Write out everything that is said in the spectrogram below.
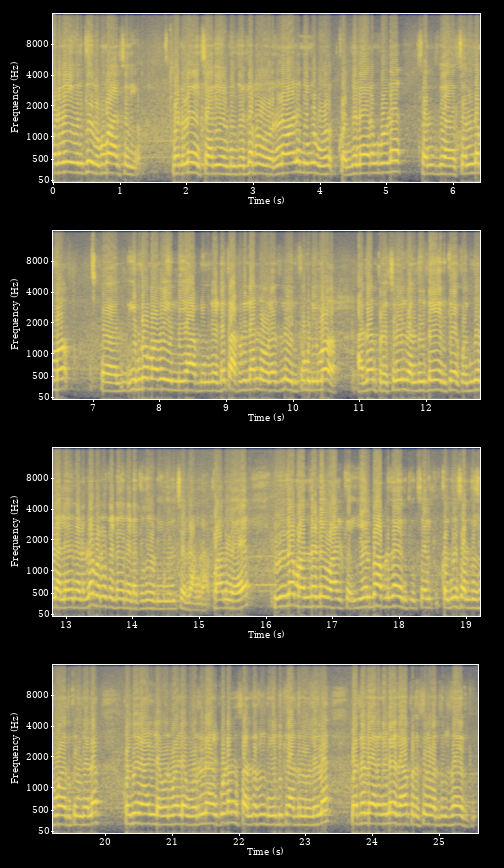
உடனே இவருக்கு ரொம்ப ஆச்சரியம். உடனே சரி அப்படின்னு சொல்லிட்டு அப்போ ஒரு நாள் நீங்கள் கொஞ்ச நேரம் கூட சொந்த சொந்தமாக இன்பமாகவே இல்லையா அப்படின்னு கேட்டாக்க அப்படிலாம் இந்த உலகத்தில் இருக்க முடியுமா? அதான் பிரச்சனைகள் வந்துக்கிட்டே இருக்க. கொஞ்சம் நல்லது நடந்தால் ஒரு கெட்டது நடக்குது அப்படின்னு சொல்லி சொல்கிறாங்களா பாருங்கள் இதுதான் மந்தனுடைய வாழ்க்கை. இயல்பாக அப்படி தான் இருக்குது சரி கொஞ்சம் சந்தோஷமாக இருக்குன்னு சொன்னால் கொஞ்ச நாளில் ஒரு வேளை ஒரு நாள் கூட அந்த சந்தோஷம் நீடிக்காத நிலையில் மற்ற நேரங்களில் ஏதாவது பிரச்சனை வந்துக்கிட்டு தான் இருக்குது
